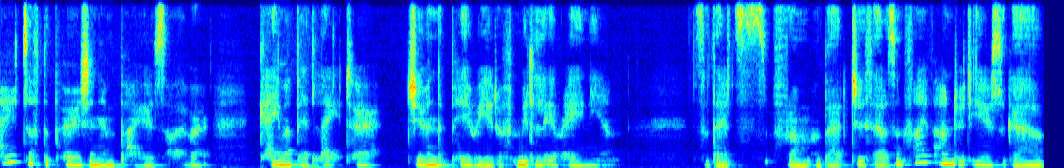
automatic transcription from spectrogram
height of the Persian empires, however, came a bit later during the period of Middle Iranian. So that's from about 2500 years ago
